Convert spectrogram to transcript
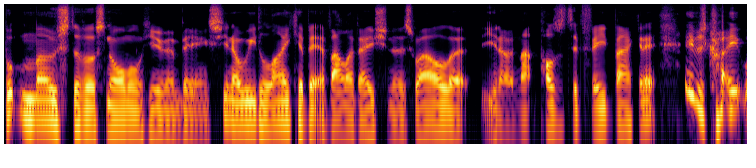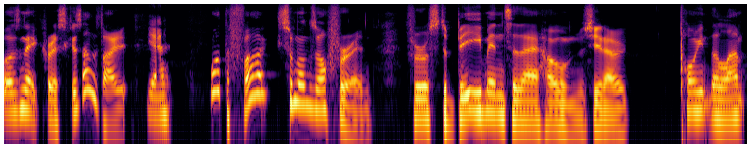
But most of us normal human beings, you know, we like a bit of validation as well. That you know, and that positive feedback, and it it was great, wasn't it, Chris? Because I was like, yeah, what the fuck? Someone's offering for us to beam into their homes, you know, point the lamp-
